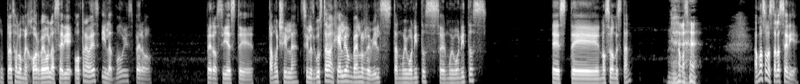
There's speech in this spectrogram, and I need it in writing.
Entonces a lo mejor veo la serie otra vez y las movies, pero. Pero sí, este. Está muy chila. Si les gusta Evangelion, vean los reveals. Están muy bonitos. Se ven muy bonitos. Este. No sé dónde están. Amazon. Amazon está la serie.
